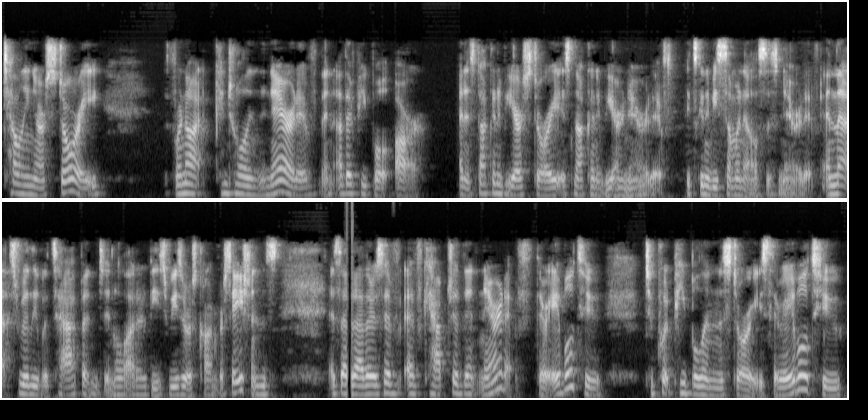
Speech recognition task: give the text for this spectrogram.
telling our story, if we're not controlling the narrative, then other people are. And it's not going to be our story. It's not going to be our narrative. It's going to be someone else's narrative. And that's really what's happened in a lot of these resource conversations is that others have, have captured that narrative. They're able to, to put people in the stories. They're able to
